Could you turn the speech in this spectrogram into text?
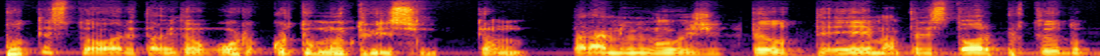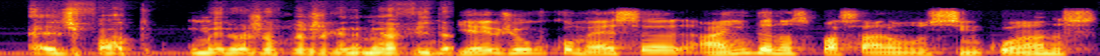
puta história e tal. Então eu curto muito isso. Então, para mim, hoje, pelo tema, pela história, por tudo, é de fato o melhor jogo que eu joguei na minha vida. E aí o jogo começa, ainda não se passaram os cinco anos,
